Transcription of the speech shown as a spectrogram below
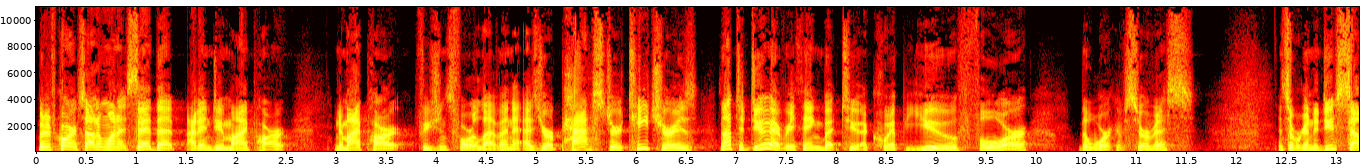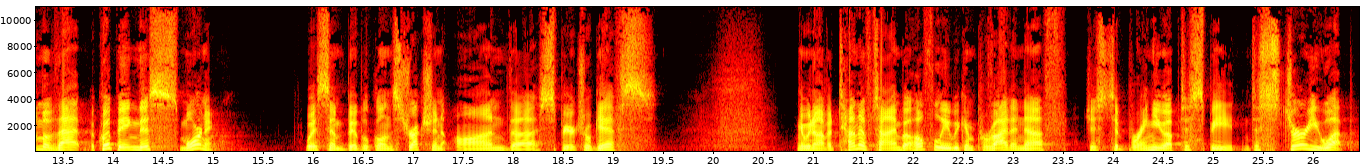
But of course, I don't want it said that I didn't do my part. You know, my part, Ephesians 4:11, as your pastor teacher is not to do everything, but to equip you for the work of service. And so we're going to do some of that equipping this morning with some biblical instruction on the spiritual gifts And we don't have a ton of time, but hopefully we can provide enough just to bring you up to speed and to stir you up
